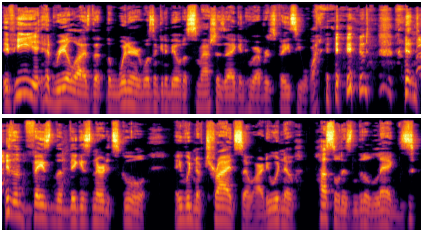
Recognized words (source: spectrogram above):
if he had realized that the winner wasn't going to be able to smash his egg in whoever's face he wanted, into the face of the biggest nerd at school, he wouldn't have tried so hard. He wouldn't have hustled his little legs.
